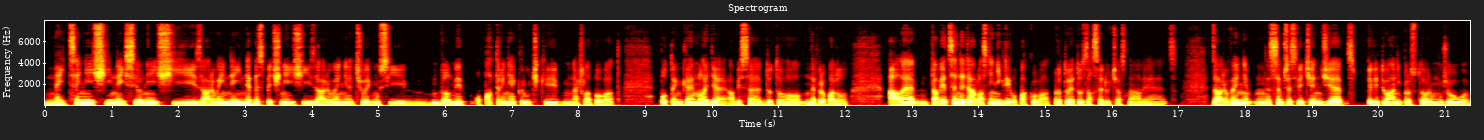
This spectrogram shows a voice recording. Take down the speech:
nejcennější, nejsilnější, zároveň nejnebezpečnější, zároveň člověk musí velmi opatrně krůčky našlapovat po tenkém ledě, aby se do toho nepropadl. Ale ta věc se nedá vlastně nikdy opakovat, proto je to zase dočasná věc. Zároveň jsem přesvědčen, že spirituální prostor můžou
